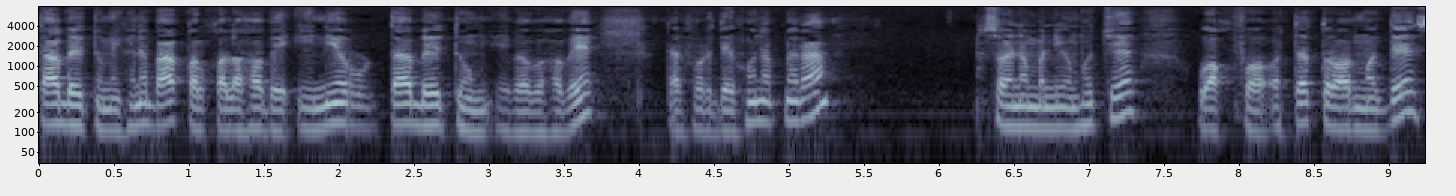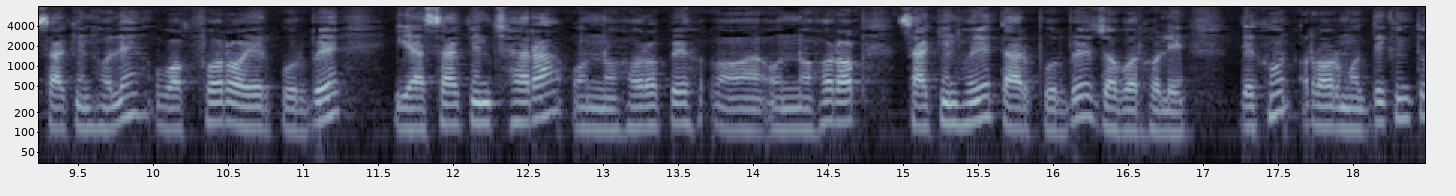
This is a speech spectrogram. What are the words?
তাবেতুম, এখানে বা কলকলা হবে ইনিয়র তা বেতুম এভাবে হবে। তারপর দেখুন আপনারা, ছয় নম্বর নিয়ম হচ্ছে ওয়াকফ, অর্থাৎ রর মধ্যে সাকিন হলে ওয়াকফ র এর পূর্বে ইয়া সাকিন ছাড়া অন্য হরফে অন্য হরফ সাকিন হয়ে তার পূর্বে জবর হলে। দেখুন, রর মধ্যে কিন্তু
